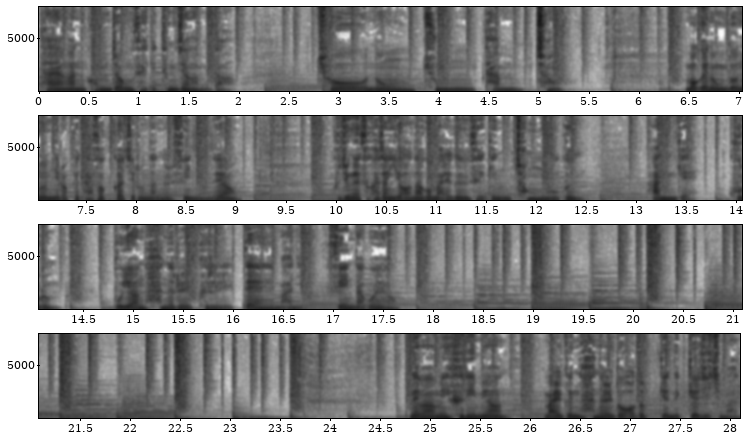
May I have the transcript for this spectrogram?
다양한 검정색이 등장합니다. 초, 농, 중, 담, 청 먹의 농도는 이렇게 다섯 가지로 나눌 수 있는데요. 그 중에서 가장 연하고 맑은 색인 청묵은 안개, 구름, 뿌연 하늘을 그릴 때 많이 쓰인다고 해요. 내 마음이 흐리면 맑은 하늘도 어둡게 느껴지지만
